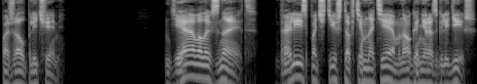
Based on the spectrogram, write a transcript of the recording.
пожал плечами. «Дьявол их знает. Дрались почти что в темноте, много не разглядишь.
